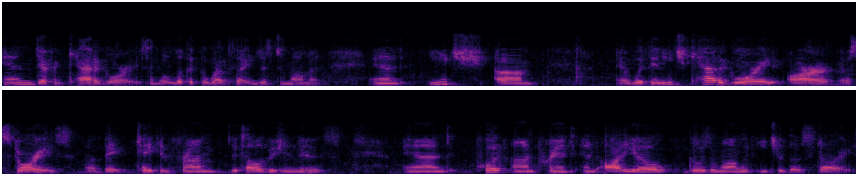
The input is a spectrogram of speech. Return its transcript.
10 different categories, and we'll look at the website in just a moment. And each, um, and within each category are uh, stories uh, taken from the television news and put on print, and audio goes along with each of those stories.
